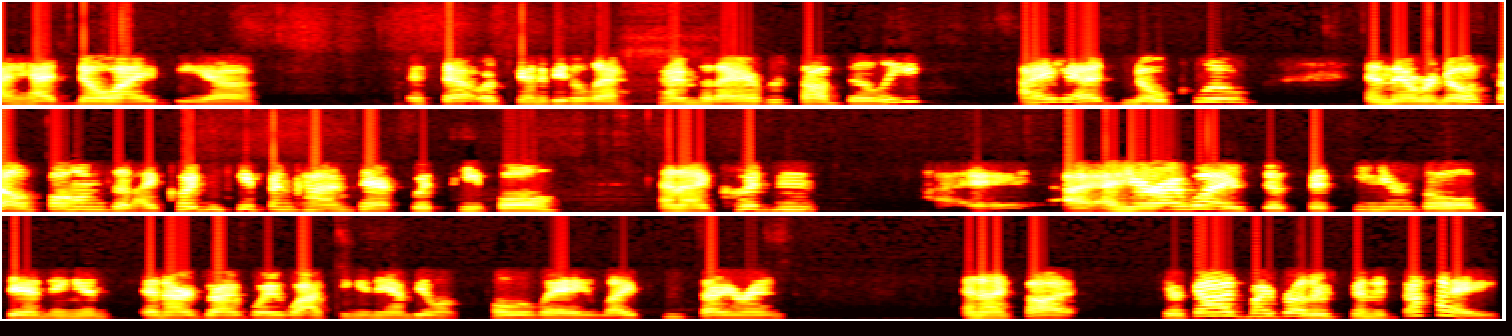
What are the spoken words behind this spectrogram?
I had no idea if that was going to be the last time that I ever saw Billy. I had no clue. And there were no cell phones, and I couldn't keep in contact with people. And I couldn't. I, I, here I was, just 15 years old, standing in, in our driveway watching an ambulance pull away, lights and sirens. And I thought, dear God, my brother's going to die.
